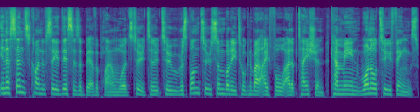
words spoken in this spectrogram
in a sense, kind of see this as a bit of a play on words too. To to respond to somebody talking about a full adaptation can mean one or two things.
